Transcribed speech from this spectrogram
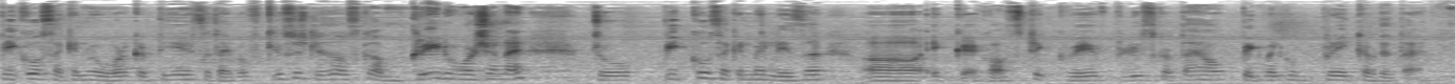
पीको सेकंड में वर्क करती है। इस type of Q switch laser उसका अपग्रेड वर्जन है, जो पीको सेकंड में लेज़र एक एकॉस्टिक वेव प्रोड्यूस करता है और पिगमेंट को ब्रेक कर देता है।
